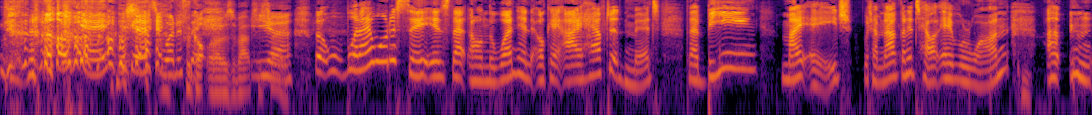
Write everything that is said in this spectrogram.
okay, okay, that's what I Forgot what I was about to yeah. say. But what I want to say is that on the one hand, okay, I have to admit that being my age, which I'm not going to tell everyone, uh, I,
